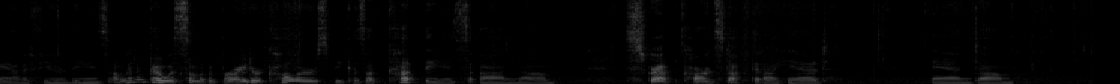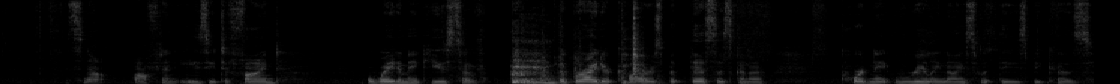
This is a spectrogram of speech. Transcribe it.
add a few of these. I'm going to go with some of the brighter colors because I've cut these on um, scrap cardstock that I had. And um, it's not often easy to find a way to make use of the brighter colors, but this is going to coordinate really nice with these because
